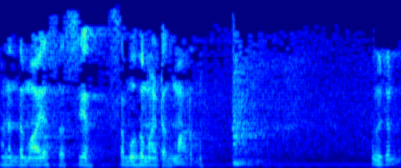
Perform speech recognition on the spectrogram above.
അനന്തമായ സസ്യ സമൂഹമായിട്ടത് മാറുന്നു. എന്നുവെച്ചാൽ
